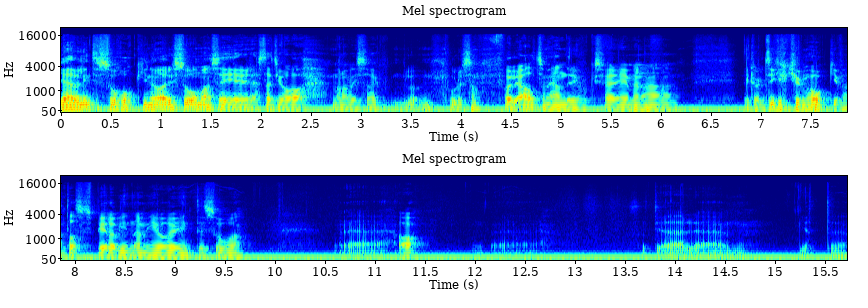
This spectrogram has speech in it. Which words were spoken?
Jag är väl inte så hockeynördig så man säger. Så att jag, man har vissa polare som följer allt som händer i Hockeysverige. Jag menar, äh, det är klart jag tycker det är kul med hockey, fantastiskt spel att vinna men jag är inte så... Eh, ja. Så att jag är eh, jätte...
